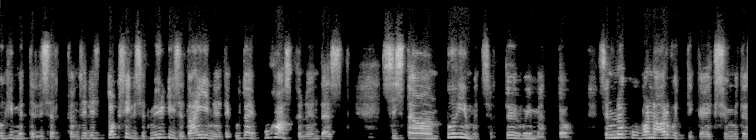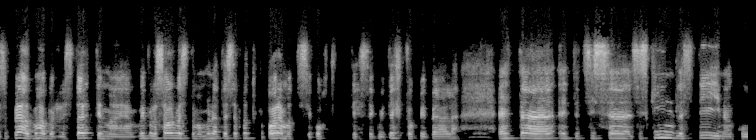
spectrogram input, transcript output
põhimõtteliselt on sellised toksilised mürgised ained ja kui ta ei puhasta nendest, siis ta on põhimõtteliselt töövõimetu see on nagu vana arvutiga, eks ju, mida sa pead vahepeal startima ja võib-olla salvestama mõned asjad natuke parematesse kohtadesse kui desktopi peale. et, et, et siis, siis kindlasti nagu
